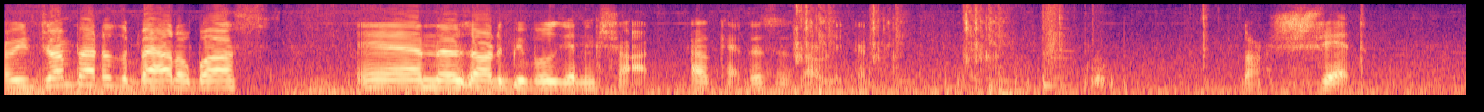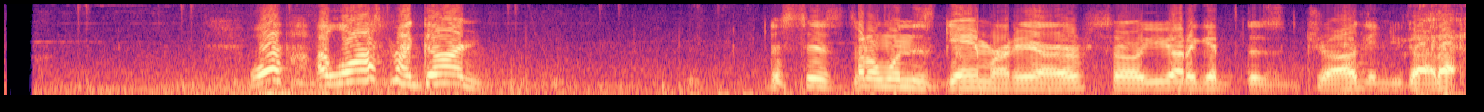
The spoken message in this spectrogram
We jump out of the battle bus, and there's already people getting shot. Okay, this is already good. Oh, shit. What? I lost my gun! This is, I don't win this game right here, so you gotta get this jug, and you gotta...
